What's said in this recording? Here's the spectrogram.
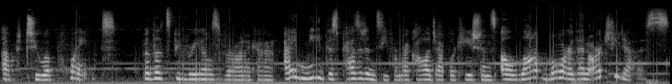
Up to a point. But let's be real, Veronica. I need this presidency for my college applications a lot more than Archie does.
